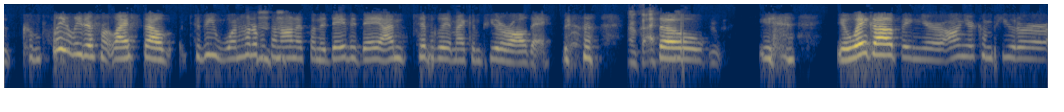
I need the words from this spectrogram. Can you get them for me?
a completely different lifestyle. To be 100% mm-hmm. honest, on a day to day, I'm typically at my computer all day. okay. So you wake up and you're on your computer.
